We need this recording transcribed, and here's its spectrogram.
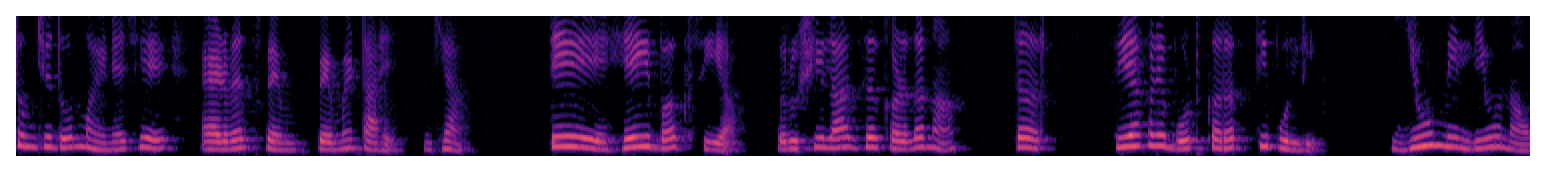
तुमचे दोन महिन्याचे ॲडव्हान्स पेम पेमेंट आहे. घ्या. ते हे बघ सिया. ऋषीला जर कळलं ना तर सियाकडे बोट करत ती बोलली यू मी लिव नाव.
